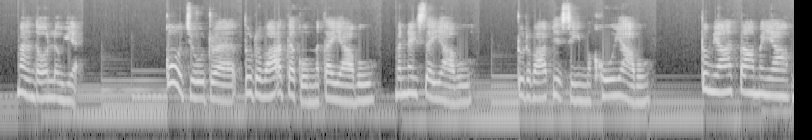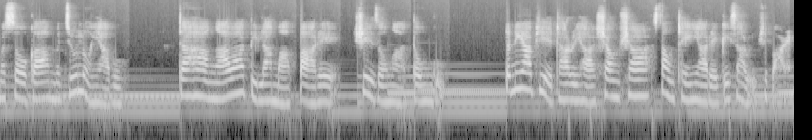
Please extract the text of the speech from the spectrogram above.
1မှန်သောလုပ်ရက်ကို့အကျိုးအတွက်သူတစ်ပါးအသက်ကိုမတက်ရဘူးမနှိပ်စက်ရဘူးသူတစ်ပါးပစ္စည်းမခိုးရဘူးသူများသားမယားမစော်ကားမကျွလွန်ရဘူးဒါဟာ၅ပါးတီလာမှာပါတဲ့ရှေ့ဆုံးက၃ခု တနည်းအားဖြင့်ဒါတွေဟာရှောင်ရှားစောင့်ထိန်ရတဲ့ကိစ္စတွေဖြစ်ပါတယ်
